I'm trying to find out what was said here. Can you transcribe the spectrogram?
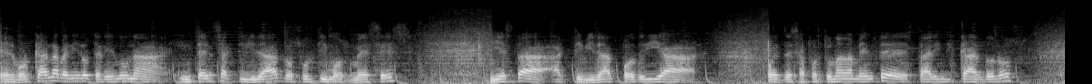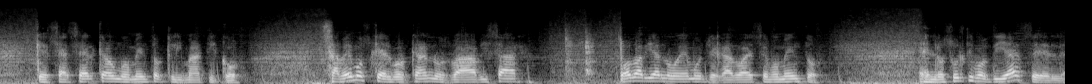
El volcán ha venido teniendo una intensa actividad los últimos meses y esta actividad podría, pues desafortunadamente, estar indicándonos que se acerca un momento climático. Sabemos que el volcán nos va a avisar. Todavía no hemos llegado a ese momento. En los últimos días, el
